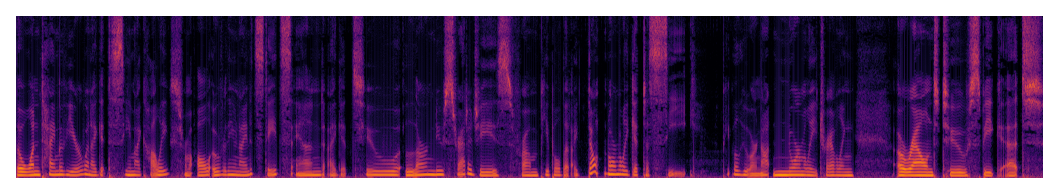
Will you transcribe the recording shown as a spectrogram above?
the one time of year when I get to see my colleagues from all over the United States and I get to learn new strategies from people that I don't normally get to see. People who are not normally traveling around to speak at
